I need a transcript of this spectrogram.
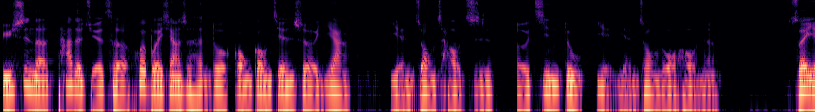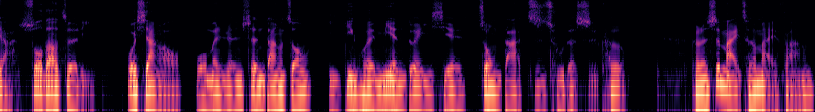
于是呢，他的决策会不会像是很多公共建设一样严重超支，而进度也严重落后呢？所以啊，说到这里，我想哦，我们人生当中一定会面对一些重大支出的时刻，可能是买车买房，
